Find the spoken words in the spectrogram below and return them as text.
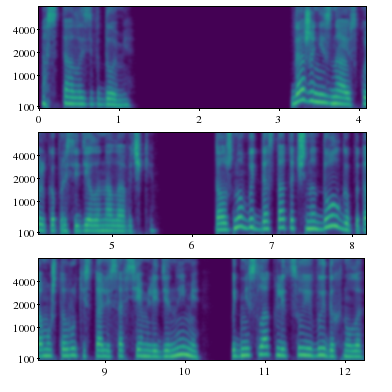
осталась в доме. Даже не знаю, сколько просидела на лавочке. Должно быть достаточно долго, потому что руки стали совсем ледяными, поднесла к лицу и выдохнула,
